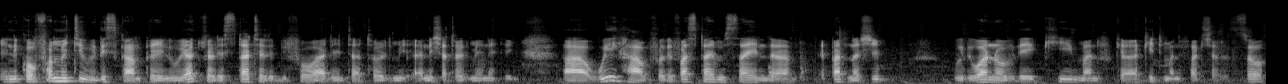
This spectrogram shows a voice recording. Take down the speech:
in conformity with this campaign, we actually started before Anita told me, Anisha told me anything. Uh, we have, for the first time, signed uh, a partnership with one of the key manuf uh, kit manufacturers. So,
